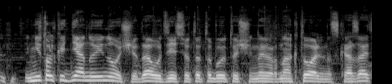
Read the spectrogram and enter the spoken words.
не только дня, но и ночи. Да, вот здесь вот это будет очень, наверное, актуально сказать.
